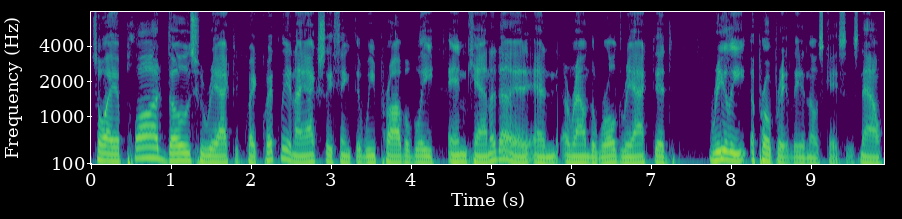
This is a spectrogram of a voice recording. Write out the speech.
So I applaud those who reacted quite quickly, and I actually think that we probably in Canada and, around the world reacted really appropriately in those cases. Now,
